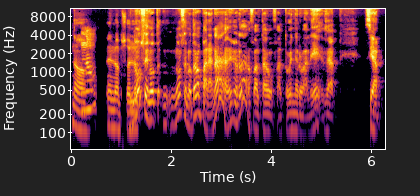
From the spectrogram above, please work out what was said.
No, no, en lo absoluto. No se, not, no se notaron para nada, es verdad. Faltó, faltó Ener O sea, si a,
